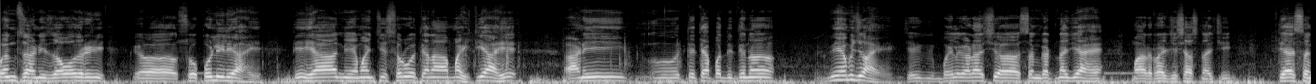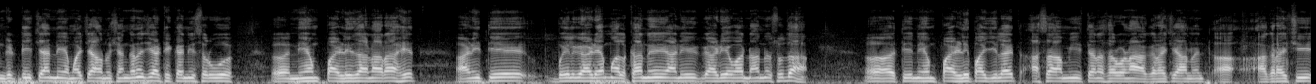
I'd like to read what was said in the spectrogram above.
पंच आणि जबाबदारी सोपवलेली आहे ते ह्या नियमांची सर्व त्यांना माहिती आहे. आणि ते त्या पद्धतीनं नियम जो आहे जे बैलगाडा श संघटना जी आहे मा राज्य शासनाची त्या संघटनेच्या नियमाच्या अनुषंगानं या ठिकाणी सर्व नियम पाळले जाणार आहेत आणि ते बैलगाड्या मालकाने आणि गाडीवानानं सुद्धा अ, ते नियम पाळले पाहिजे आहेत असं आम्ही त्यांना सर्वांना आग्रहाची आनंद आग्रहाची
